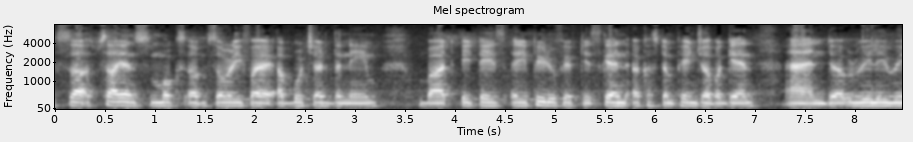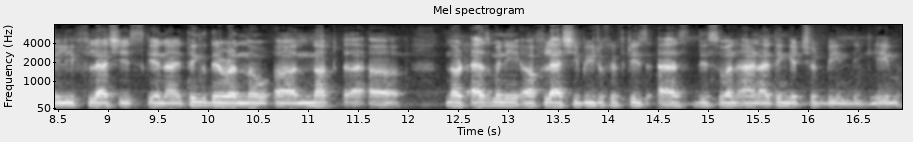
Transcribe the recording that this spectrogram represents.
science smokes I'm sorry if I butchered the name but it is a P250 skin a custom paint job again and uh, really really flashy skin. I think there are no uh, not uh, uh not as many flashy P250s as this one and I think it should be in the game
